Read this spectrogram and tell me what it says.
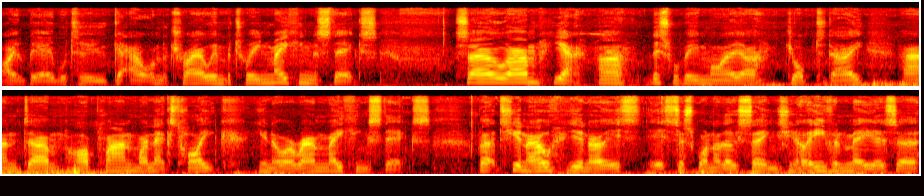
I'll be able to get out on the trail in between making the sticks. So um, yeah, uh, this will be my uh, job today and um, I'll plan my next hike you know around making sticks. But you know you know it's it's just one of those things you know even me as a,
